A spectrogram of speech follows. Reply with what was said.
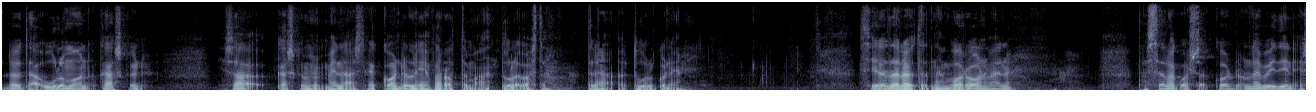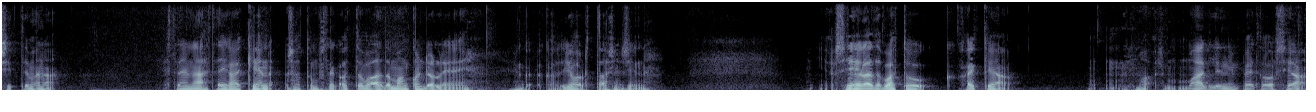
löytää Ulmon käskyn saa käskyn mennä sinne kondoliin varoittamaan tulevasta Turkunia. Sieltä löytää ne Voron mennyt. Tässä elokuvassa Gordon Levitin esittämänä. Ja sitten ne lähtee kaikkien sattumusten kautta vaeltamaan kondoliin, jonka johtaa sen sinne. Ja siellä tapahtuu kaikkea Ma- petos ja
